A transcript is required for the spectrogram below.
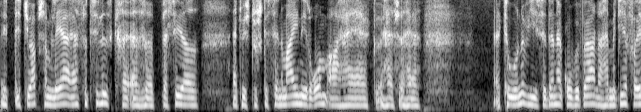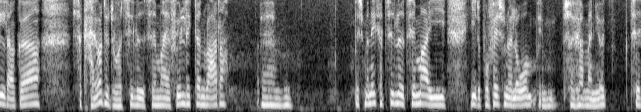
et, et job som lærer er så tillidsbaseret, altså at hvis du skal sende mig ind i et rum og have, have, have at kan undervise den her gruppe børn og have med de her forældre at gøre, så kræver det, at du har tillid til mig. Jeg følte ikke, den var der. Øh, hvis man ikke har tillid til mig i, i det professionelle rum, så hører man jo ikke til.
